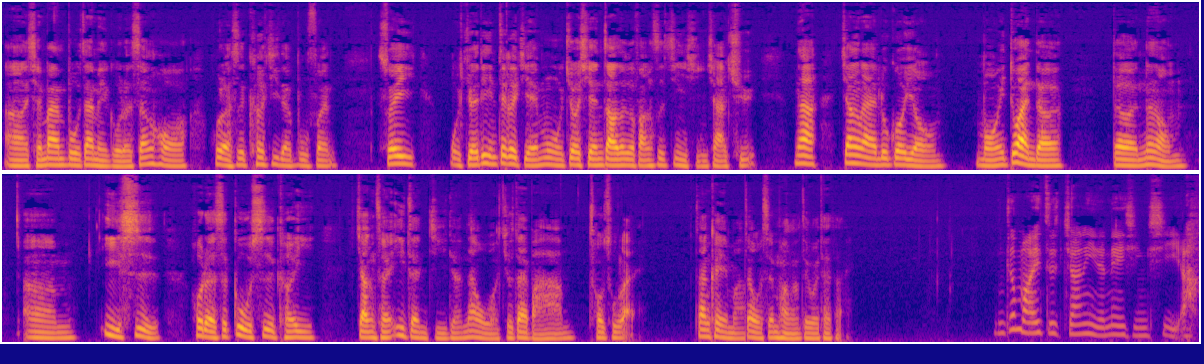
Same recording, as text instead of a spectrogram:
啊、前半部在美国的生活或者是科技的部分，所以我决定这个节目就先照这个方式进行下去。那将来如果有某一段的的那种嗯意识或者是故事可以讲成一整集的，那我就再把它抽出来，这样可以吗？在我身旁的这位太太。你干嘛一直讲你的内心戏啊？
